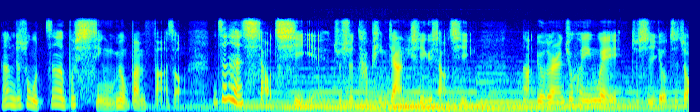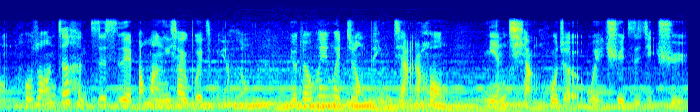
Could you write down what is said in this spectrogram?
然后你就说我真的不行，我没有办法，说你真的很小气耶，就是他评价你是一个小气。那有的人就会因为就是有这种，或者说你真的很自私耶，帮忙一下又不会怎么样这种，有的人会因为这种评价，然后勉强或者委屈自己去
